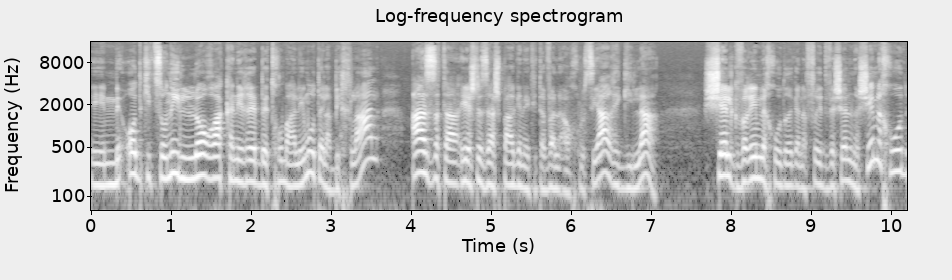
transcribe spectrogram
אה, מאוד קיצוני, לא רק כנראה בתחום האלימות, אלא בכלל, אז אתה, יש לזה השפעה גנטית. אבל האוכלוסייה הרגילה של גברים לחוד, רגע נפריד, ושל נשים לחוד,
